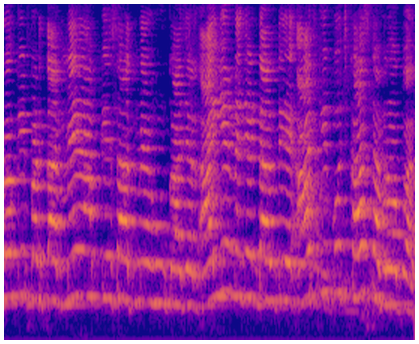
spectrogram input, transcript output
खबरों की पड़ताल मैं आपके साथ में हूँ काजल। आइए नज़र डालते हैं आज की कुछ खास खबरों पर।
